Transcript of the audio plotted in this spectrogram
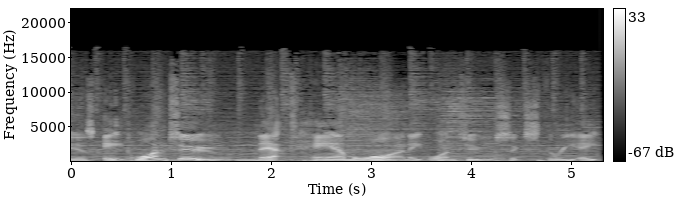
is 812 NET HAM 1 812 638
